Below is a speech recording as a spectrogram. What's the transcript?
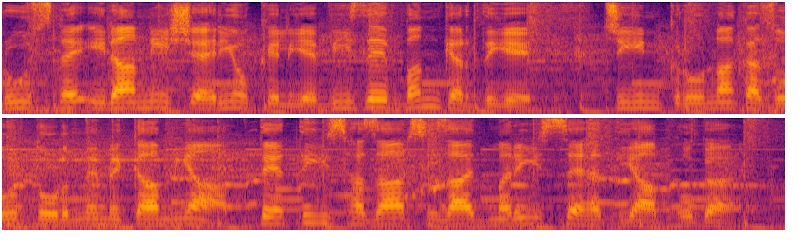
روس نے ایرانی شہریوں کے لیے ویزے بند کر دیے۔ چین کرونا کا زور توڑنے میں کامیاب، تینتیس ہزار سے زائد مریض صحت یاب ہو گئے۔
